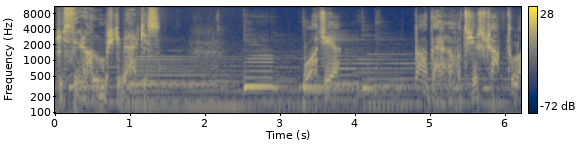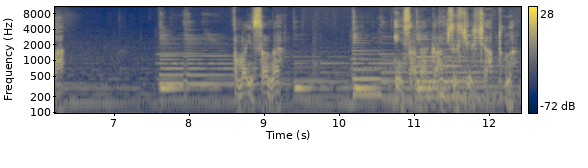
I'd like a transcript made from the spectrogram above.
Hisleri alınmış gibi herkes. Bu acıya daha dayanamadı Ceriçi Abdullah. Ama insanlar, insanlar gamsız Ceriçi Abdullah.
